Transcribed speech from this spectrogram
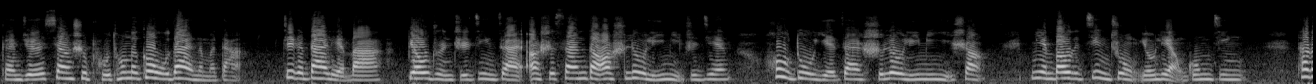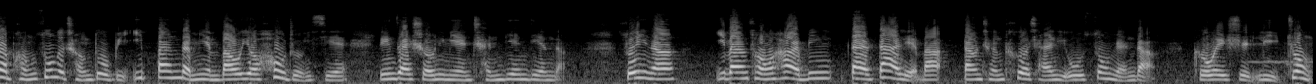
感觉像是普通的购物袋那么大。这个大列巴标准直径在二十三到二十六厘米之间，厚度也在十六厘米以上，面包的净重有两公斤。它的蓬松的程度比一般的面包要厚重一些，拎在手里面沉甸甸的。所以呢，一般从哈尔滨带大列巴当成特产礼物送人的，可谓是礼重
